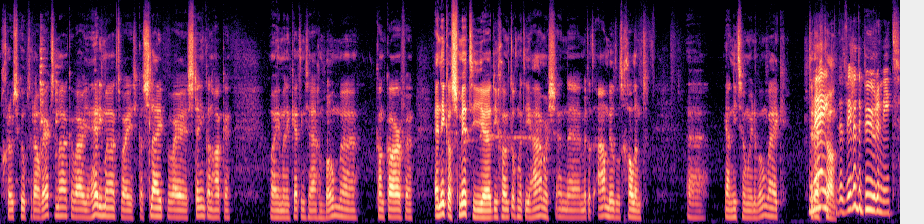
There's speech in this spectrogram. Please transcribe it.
groot sculpturaal werk te maken. Waar je herrie maakt, waar je kan slijpen, waar je steen kan hakken. Waar je met een kettingzaag een boom eh, kan carven. En ik als smid, die, eh, die gewoon toch met die hamers en eh, met dat aanbeeld wat galmt, eh, ja, niet zomaar in de woonwijk terecht Nee, kan. dat willen de buren niet.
